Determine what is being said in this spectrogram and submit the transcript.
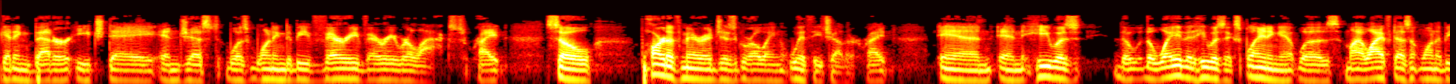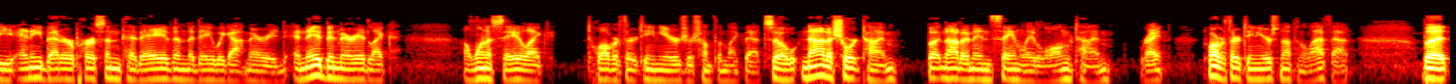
getting better each day and just was wanting to be very very relaxed right? So part of marriage is growing with each other right? And and he was the the way that he was explaining it was my wife doesn't want to be any better person today than the day we got married. And they had been married like i want to say like 12 or 13 years or something like that so not a short time but not an insanely long time right? 12 or 13 years, nothing to laugh at. But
